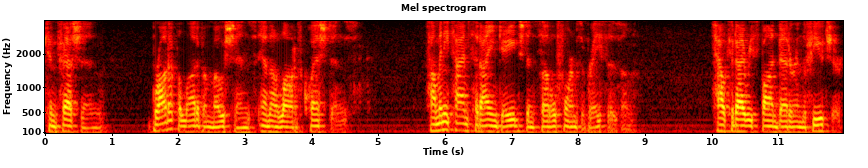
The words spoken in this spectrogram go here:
confession, brought up a lot of emotions and a lot of questions. How many times had I engaged in subtle forms of racism? How could I respond better in the future?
